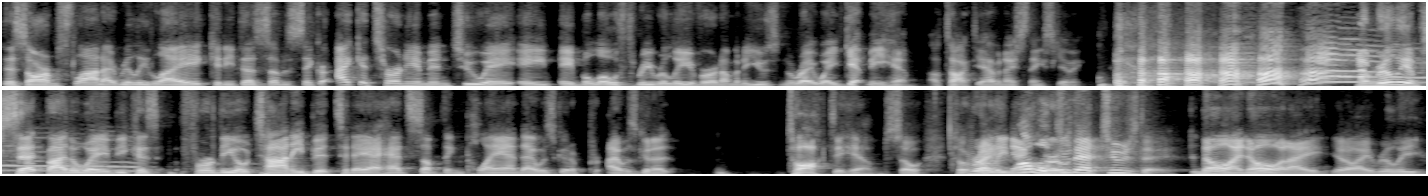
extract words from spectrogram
this arm slot I really like, and he does some sinker. I could turn him into a a, a below three reliever, and I'm going to use him the right way. Get me him. I'll talk to you. Have a nice Thanksgiving. I'm really upset, by the way, because for the Ohtani bit today, I had something planned. I was gonna I was gonna talk to him. So so right. early next. Oh, we'll early, do that Tuesday. No, I know, and I you know I really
